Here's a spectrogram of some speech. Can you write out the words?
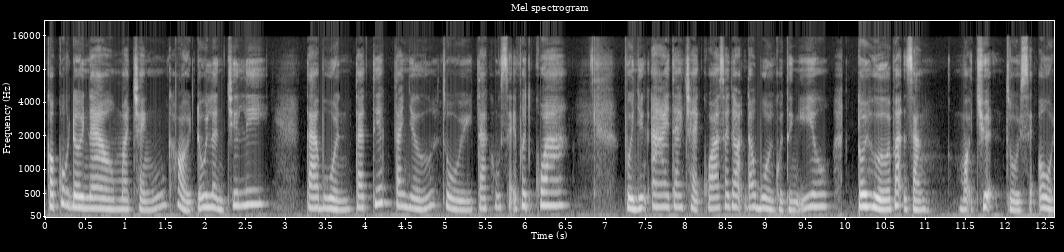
có cuộc đời nào mà tránh khỏi đôi lần chia ly? Ta buồn, ta tiếc, ta nhớ rồi ta cũng sẽ vượt qua. Với những ai đang trải qua giai đoạn đau buồn của tình yêu, tôi hứa với bạn rằng mọi chuyện rồi sẽ ổn.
